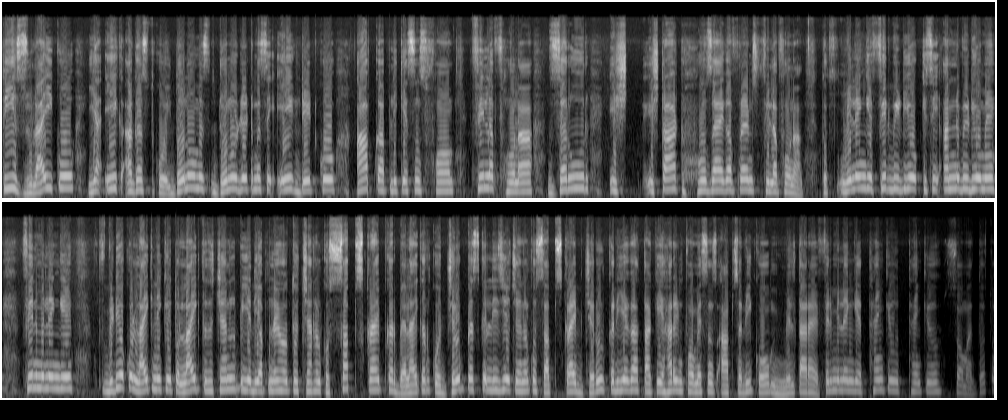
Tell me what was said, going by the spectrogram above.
30 जुलाई को या एक अगस्त को, दोनों में दोनों डेट में से एक डेट को आपका अप्लीकेशन फॉर्म फिलअप होना ज़रूर स्टार्ट हो जाएगा फ्रेंड्स फिलअप होना। तो मिलेंगे फिर वीडियो किसी अन्य वीडियो में फिर मिलेंगे। वीडियो को लाइक नहीं किया तो लाइक तथा चैनल पर यदि अपने हो तो चैनल को सब्सक्राइब कर बेल आइकन को ज़रूर प्रेस कर लीजिए। चैनल को सब्सक्राइब ज़रूर करिएगा ताकि हर इन्फॉर्मेशन आप सभी को मिलता रहे। फिर मिलेंगे। Thank you thank you so much दोस्तों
